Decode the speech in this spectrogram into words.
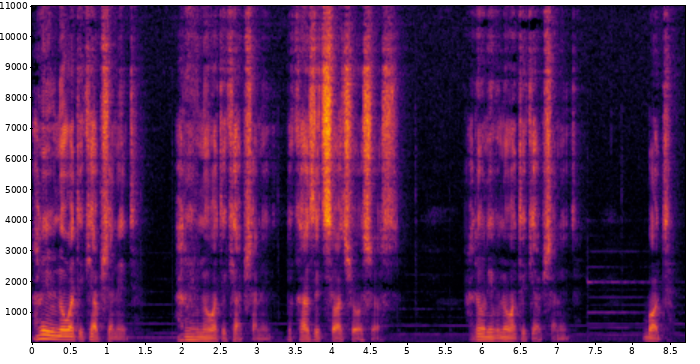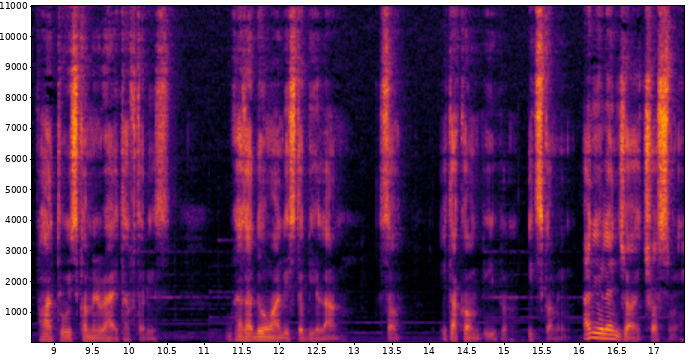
I don't even know what to caption it. I don't even know what to caption it because it's so atrocious. I don't even know what to caption it. But part two is coming right after this because I don't want this to be long. So it'll come, people. It's coming. And you'll enjoy, trust me.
